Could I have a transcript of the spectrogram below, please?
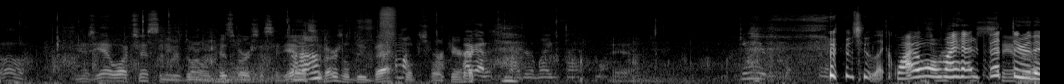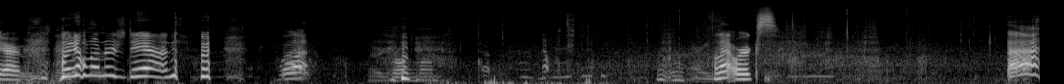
oh. He goes, yeah, watch this. And he was doing it with his horse. I said, yeah, Uh-huh. I ours will do backflips for Karen. I gotta spread her legs up. Yeah. Give me your She's like, why won't my head fit through there? I don't understand. What? There you go. Wrong mom. Well, that works. Ah!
